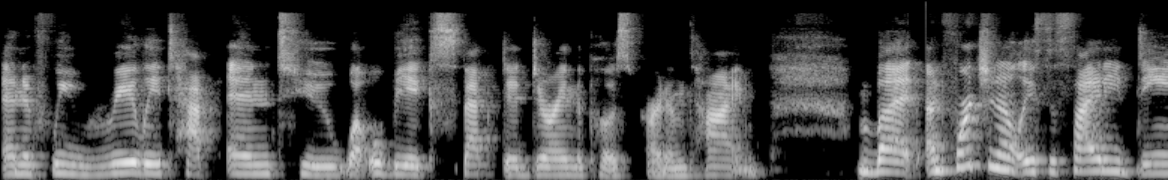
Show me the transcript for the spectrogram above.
and if we really tap into what will be expected during the postpartum time. But unfortunately, society deems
